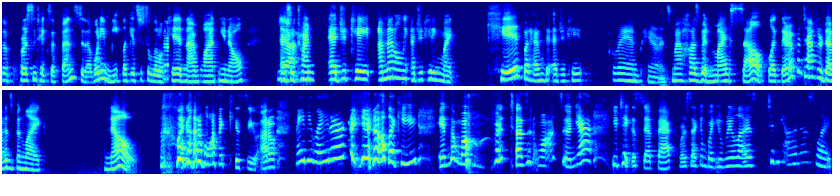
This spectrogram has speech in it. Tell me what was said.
the person takes offense to that. What do you mean? Like it's just a little kid and I want, you know, and so trying to educate, I'm not only educating my kid, but having to educate grandparents, my husband, myself. Like there have been times where Devin's been like, no. like I don't want to kiss you. I don't maybe later. you know, like he in the moment doesn't want to. And yeah, you take a step back for a second, but you realize, to be honest, like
